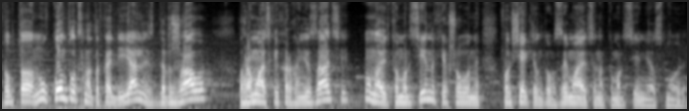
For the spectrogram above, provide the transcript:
Тобто, ну, комплексна така діяльність держави, громадських організацій, ну навіть комерційних, якщо вони фактчекінгом займаються на комерційній основі,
